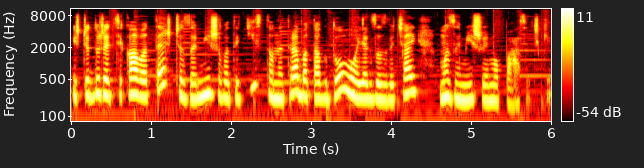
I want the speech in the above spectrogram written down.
І що дуже цікаво те, що замішувати тісто не треба так довго, як зазвичай ми замішуємо пасочки.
